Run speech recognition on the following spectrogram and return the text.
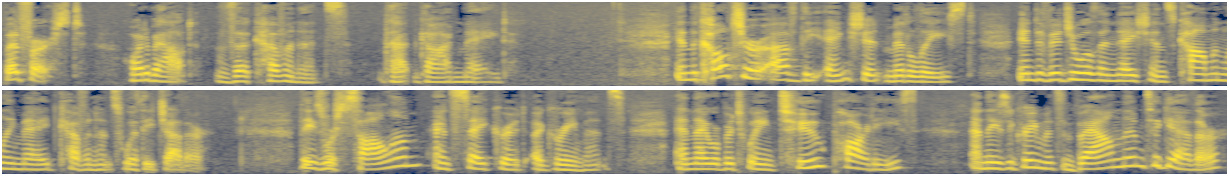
But first, what about the covenants that God made? In the culture of the ancient Middle East, individuals and nations commonly made covenants with each other. These were solemn and sacred agreements, and they were between two parties, and these agreements bound them together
